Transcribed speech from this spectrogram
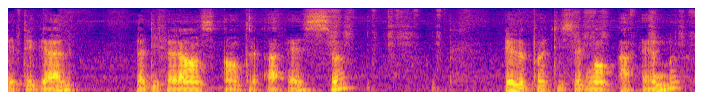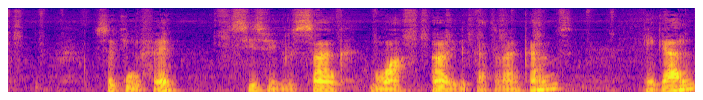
est égal la différence entre AS et le petit segment AM, ce qui nous fait 6,5 moins 1,95 égale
